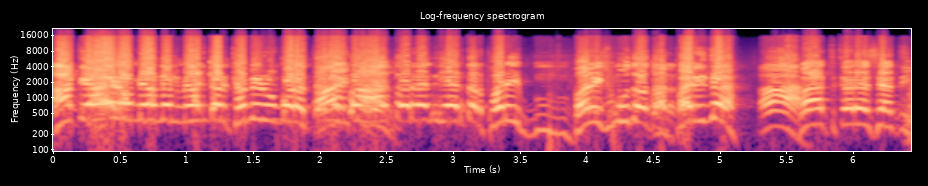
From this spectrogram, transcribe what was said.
આ તે આયરો મેદન મેન્ટર ખબર ઉપર તો આ તો રે યાર તાર ફરી ભરીશ મુદો તાર. ફરી દે હા. વાત કરે છે તી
